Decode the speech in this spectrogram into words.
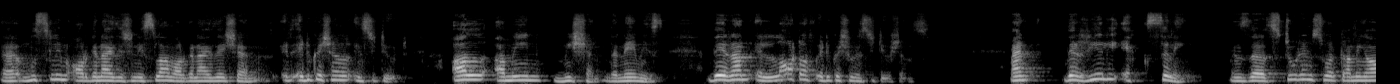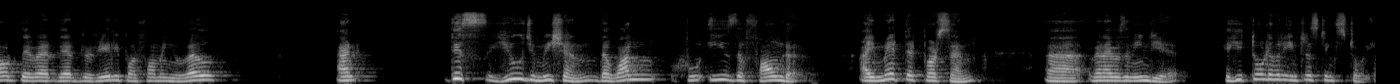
a, Muslim organization, Islam organization, educational institute, Al Amin Mission, the name is they run a lot of educational institutions and they're really excelling the students who are coming out they were they're really performing well. And this huge mission the one who is the founder i met that person uh, when i was in india. He told a very interesting story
